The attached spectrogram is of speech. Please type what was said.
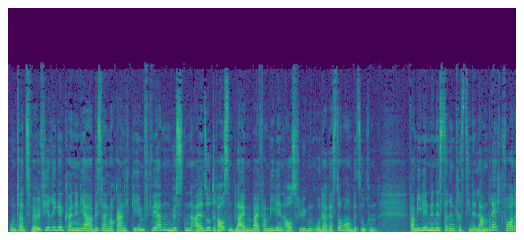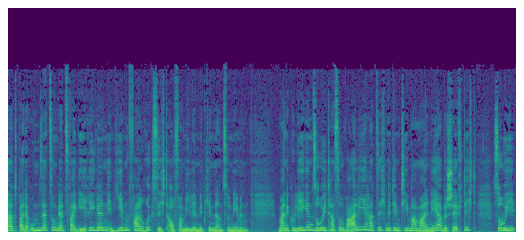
Unter Zwölfjährige können ja bislang noch gar nicht geimpft werden, müssten also draußen bleiben bei Familienausflügen oder Restaurantbesuchen. Familienministerin Christine Lambrecht fordert bei der Umsetzung der 2G-Regeln in jedem Fall Rücksicht auf Familien mit Kindern zu nehmen. Meine Kollegin Zoe Tassovali hat sich mit dem Thema mal näher beschäftigt. Zoe,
